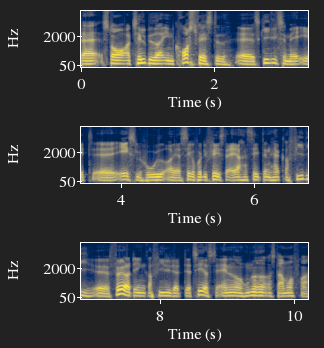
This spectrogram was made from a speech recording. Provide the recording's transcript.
der står og tilbyder en korsfæstet øh, skikkelse med et øh, æselhoved, og jeg er sikker på, at de fleste af jer har set den her graffiti øh, før. Det er en graffiti, der dateres til andet århundrede og stammer fra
